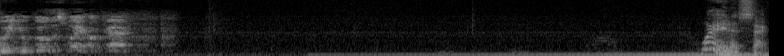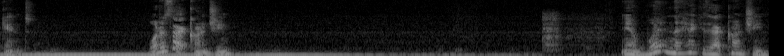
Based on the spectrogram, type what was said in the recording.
Wait, you go this way? Okay. Wait a second. What is that crunching? Yeah, what in the heck is that crunching?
